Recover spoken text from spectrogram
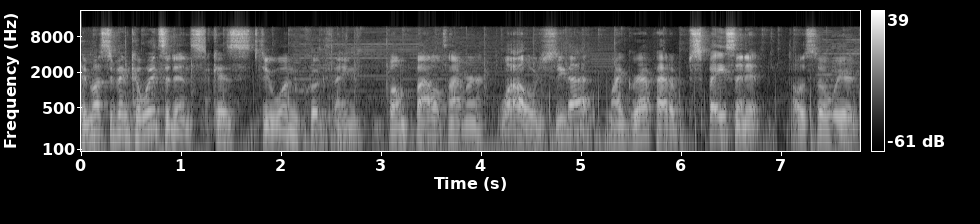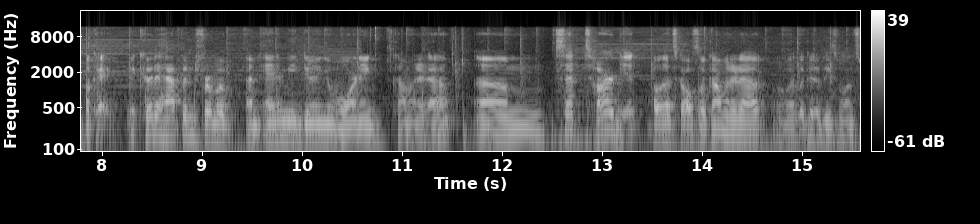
It must have been coincidence. Because do one quick thing. Bump battle timer. Whoa, did you see that? My grep had a space in it. That was so weird. Okay, it could have happened from a, an enemy doing a warning. Commented out. Um, set target. Oh, that's also commented out. What am I looking at these ones?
